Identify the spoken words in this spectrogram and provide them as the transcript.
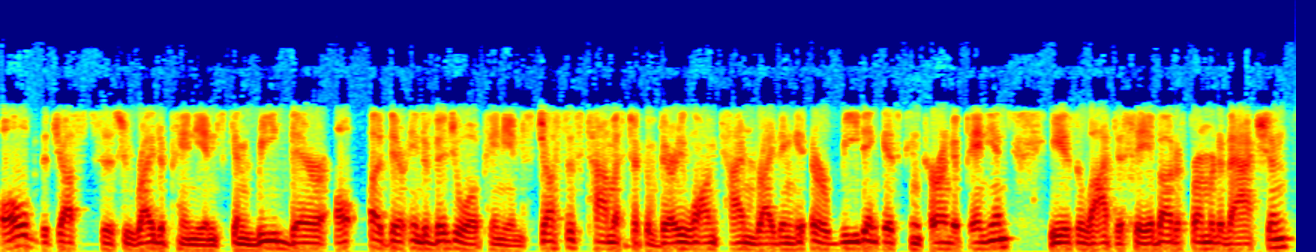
all of the justices who write opinions can read their uh, their individual opinions. Justice Thomas took a very long time writing or reading his concurring opinion. He has a lot to say about affirmative action.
